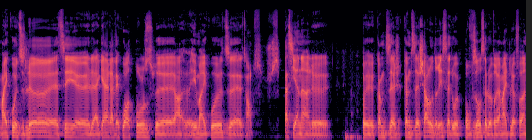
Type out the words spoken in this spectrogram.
Mike Woods, là, euh, tu sais, euh, la guerre avec Walt Pulse euh, et Mike Woods, c'est passionnant, là. Comme disait, comme disait Charles Audrey, ça doit, pour vous autres, ça doit vraiment être le fun.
